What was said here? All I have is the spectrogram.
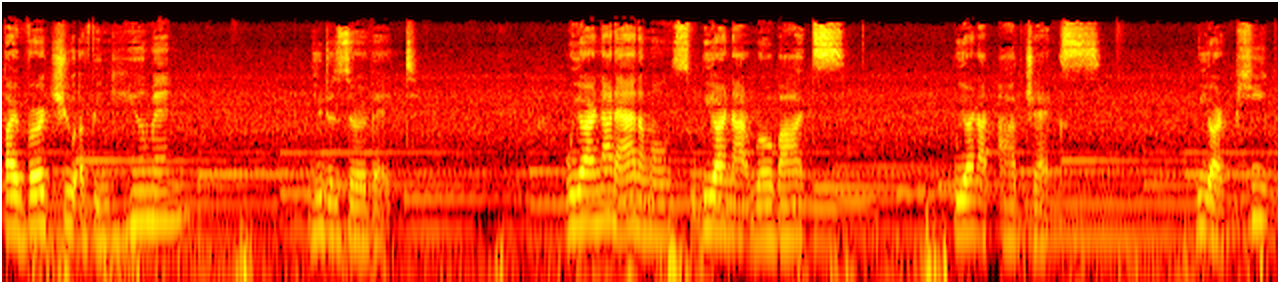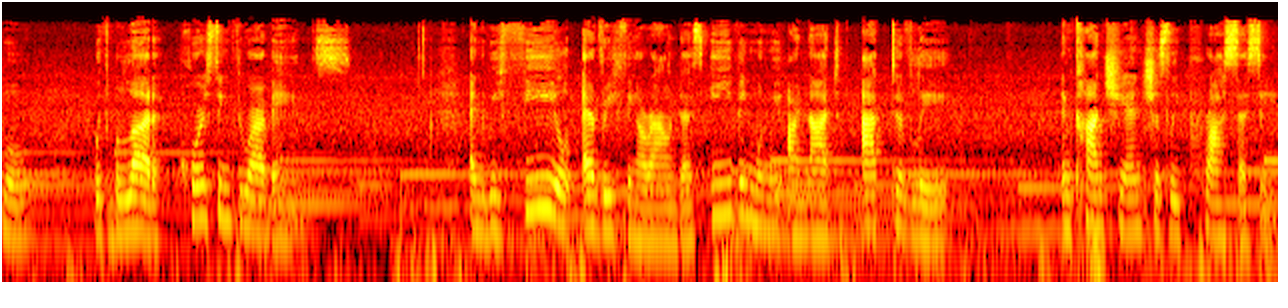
By virtue of being human, you deserve it. We are not animals. We are not robots. We are not objects. We are people with blood coursing through our veins. And we feel everything around us, even when we are not actively and conscientiously processing.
